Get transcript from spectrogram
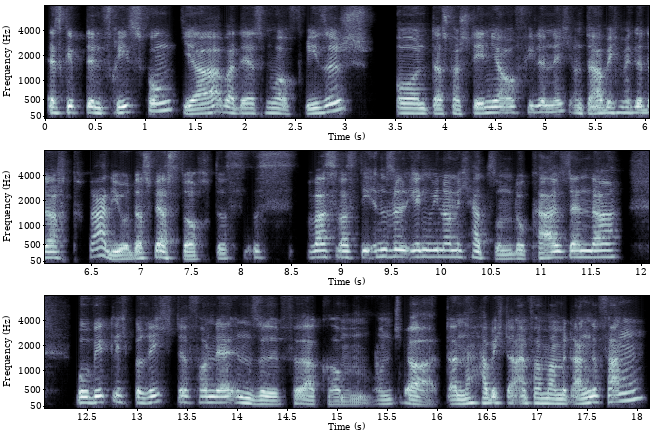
Es gibt den Friesfunk, ja, aber der ist nur auf Friesisch und das verstehen ja auch viele nicht. Und da habe ich mir gedacht, Radio, das wär's doch. Das ist was, was die Insel irgendwie noch nicht hat. So ein Lokalsender, wo wirklich Berichte von der Insel vorkommen. Und ja, dann habe ich da einfach mal mit angefangen,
